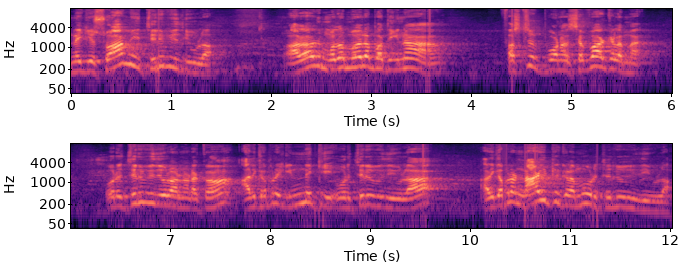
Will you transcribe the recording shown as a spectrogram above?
இன்றைக்கி சுவாமி திருவிதி உலா. அதாவது முத முதல்ல பார்த்தீங்கன்னா ஃபஸ்ட்டு போன செவ்வாய்க்கிழமை ஒரு திருவிதி உலா நடக்கும். அதுக்கப்புறம் இன்னைக்கு ஒரு திருவிதி உலா. அதுக்கப்புறம் ஞாயிற்றுக்கிழமை ஒரு திருவிதி உலா.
